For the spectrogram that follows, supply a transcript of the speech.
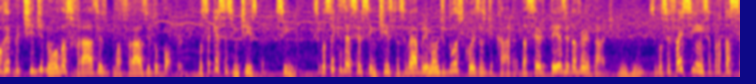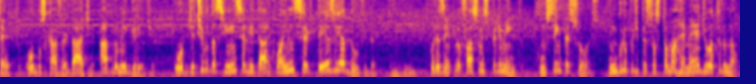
repetir de novo as frases, uma frase do Popper. Você quer ser cientista? Sim. Se você quiser ser cientista, você vai abrir mão de duas coisas de cara: da certeza e da verdade. Se você faz ciência para estar certo ou buscar a verdade, abra uma igreja. O objetivo da ciência é lidar com a incerteza e a dúvida. Por exemplo, eu faço um experimento com 100 pessoas. Um grupo de pessoas toma remédio, outro não.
